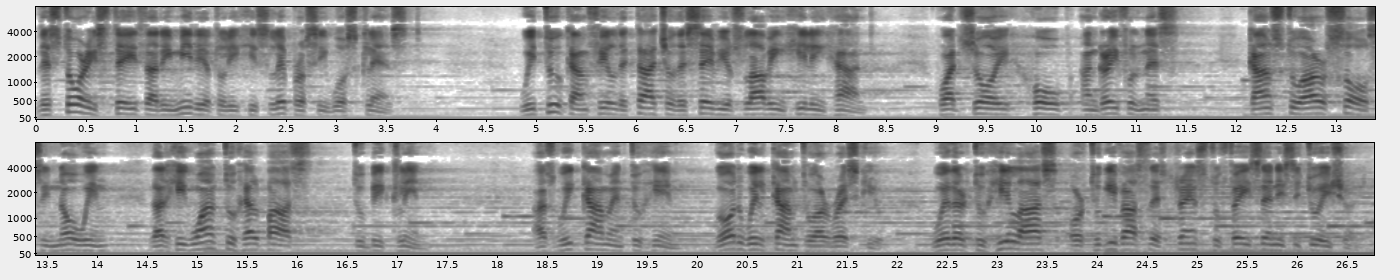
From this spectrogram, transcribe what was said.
The story states that immediately his leprosy was cleansed. We too can feel the touch of the Savior's loving, healing hand. What joy, hope, and gratefulness comes to our souls in knowing that He wants to help us to be clean. As we come into Him, God will come to our rescue, whether to heal us or to give us the strength to face any situation.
